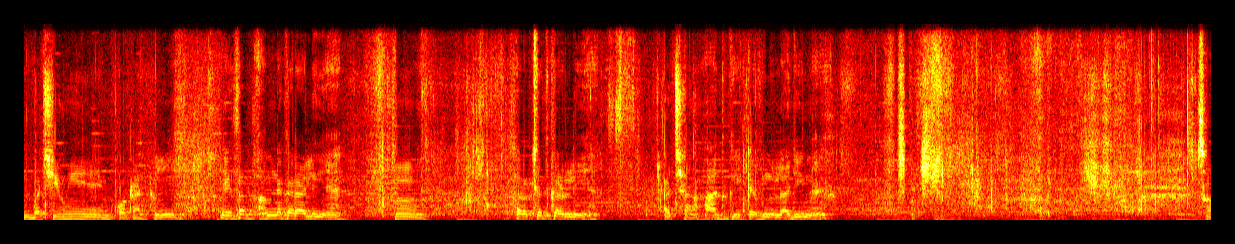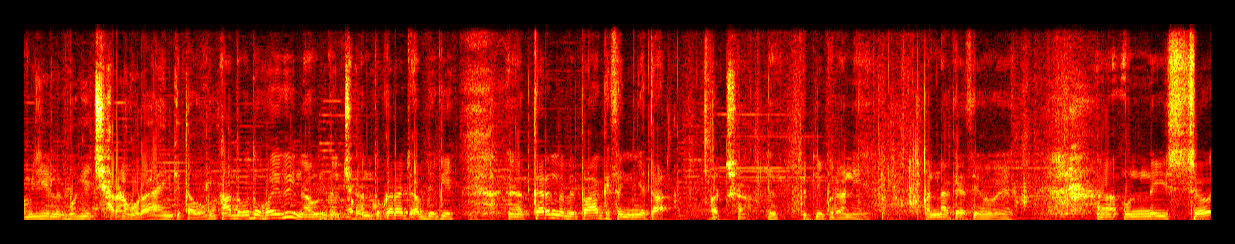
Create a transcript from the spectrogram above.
बची हुई है इम्पोर्टेंट हम्म, ये सब हमने करा लिए हैं। हम्म। सुरक्षित कर लिए हैं। अच्छा। आज की टेक्नोलॉजी में। स्वामी जी लगभग ये क्षरण हो रहा है इन किताबों में। हाँ तो वो तो होएगा ही ना। उनका अपन तो करा अब देखिए कर्म विपाक संहिता। अच्छा। कितनी पुरानी है। पन्ना कैसे हो गए? उन्नीस सौ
